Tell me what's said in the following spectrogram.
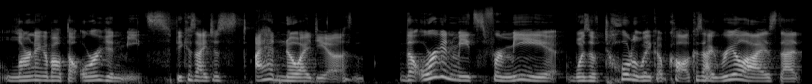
learning about the organ meats because I just I had no idea. The organ meats for me was a total wake up call because I realized that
